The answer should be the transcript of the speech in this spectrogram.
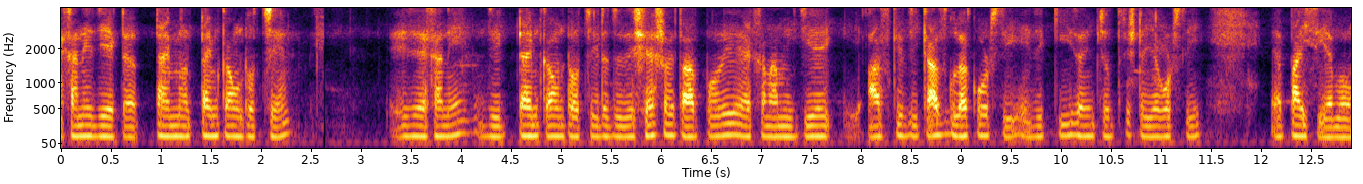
এখানে যে একটা টাইম টাইম কাউন্ট হচ্ছে, এই যে এখানে যে টাইম কাউন্টটা হচ্ছে, এটা যদি শেষ হয়, তারপরে এখন আমি যে, আজকে যে কাজগুলা করছি, এই যে কি আমি চৌত্রিশটা ইয়ে করছি পাইছি এবং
